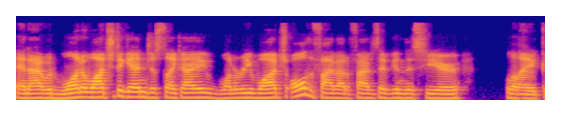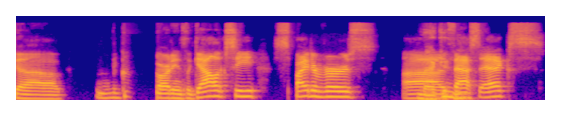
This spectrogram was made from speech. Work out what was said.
And I would want to watch it again, just like I want to rewatch all the five out of fives I've given this year. Like, uh, Guardians of the Galaxy, Spider Verse, uh, Fast X.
